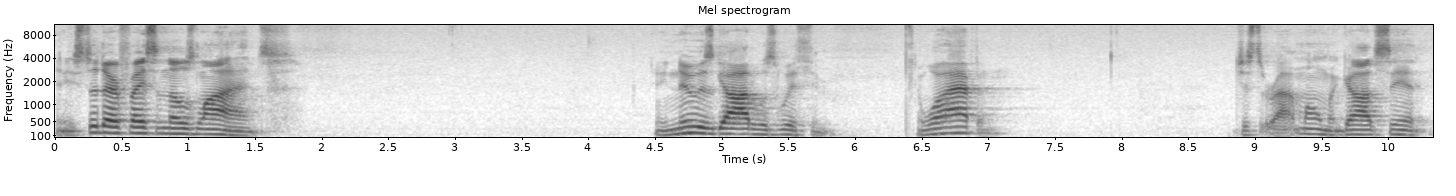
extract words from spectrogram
And he stood there facing those lions. He knew his God was with him. And what happened? Just the right moment, God sent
